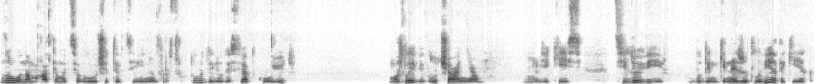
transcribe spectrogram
Знову намагатиметься влучити в цивільну інфраструктуру, де люди святкують. Можливі влучання в якісь цільові будинки, не житлові, а такі, як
